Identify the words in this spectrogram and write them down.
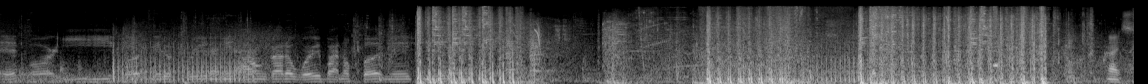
F R E E fuck nigga free. That mean I don't gotta worry about no fuck nigga. Nice.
